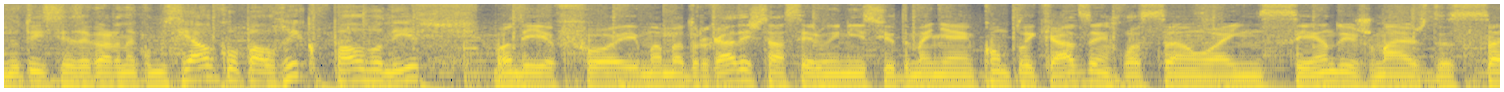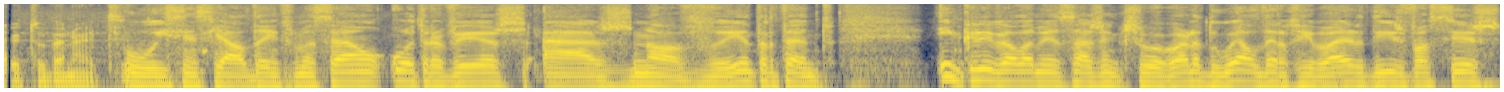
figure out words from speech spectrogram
Notícias agora na comercial com o Paulo Rico. Paulo, bom dia. Bom dia, foi uma madrugada e está a ser um início de manhã complicado em relação a incêndios, mais de 6 da noite. O essencial da informação, outra vez às nove. Entretanto, incrível a mensagem que chegou agora do Helder Ribeiro. Diz, vocês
